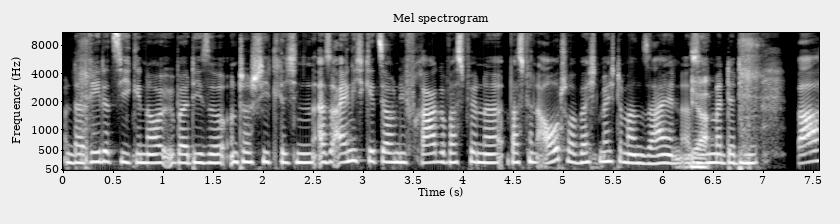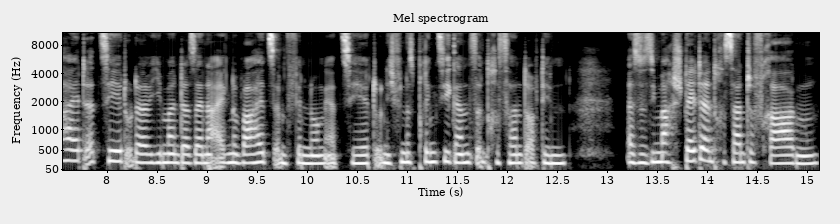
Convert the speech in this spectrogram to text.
Und da redet sie genau über diese unterschiedlichen, also eigentlich geht es ja um die Frage, was für eine, was für ein Autor möcht, möchte man sein? Also Ja. jemand, der die Wahrheit erzählt oder jemand, der seine eigene Wahrheitsempfindung erzählt. Und ich finde, das bringt sie ganz interessant auf den, also sie macht, stellt da interessante Fragen.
